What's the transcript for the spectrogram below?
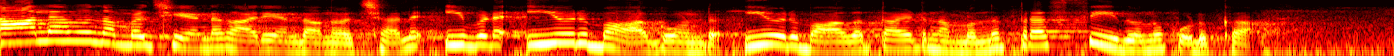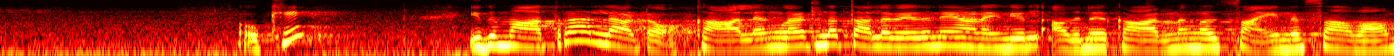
നാലാമത് നമ്മൾ ചെയ്യേണ്ട കാര്യം എന്താണെന്ന് വെച്ചാൽ ഇവിടെ ഈ ഒരു ഭാഗമുണ്ട്. ഈ ഒരു ഭാഗത്തായിട്ട് നമ്മളൊന്ന് പ്രസ് ചെയ്തൊന്ന് കൊടുക്കുക. ഓക്കെ ഇത് മാത്രമല്ല കേട്ടോ കാലങ്ങളായിട്ടുള്ള തലവേദനയാണെങ്കിൽ അതിന് കാരണങ്ങൾ സൈനസ് ആവാം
